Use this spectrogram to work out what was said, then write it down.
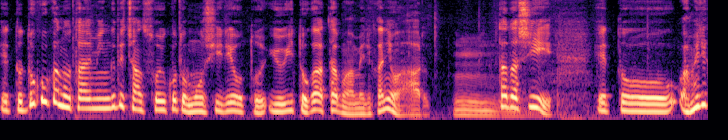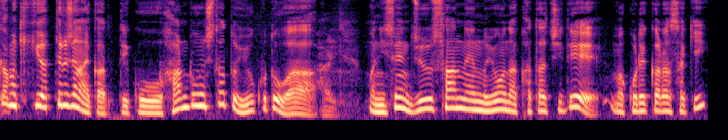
えっと、どこかのタイミングでちゃんとそういうことを申し入れようという意図が多分アメリカにはある。ただし、えっと、アメリカも危機やってるじゃないかってこう反論したということは、はい、まあ、2013年のような形で、まあ、これから先、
